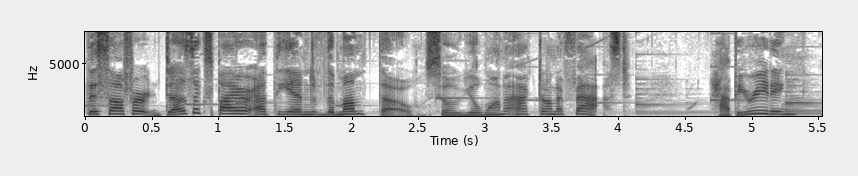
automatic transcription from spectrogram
This offer does expire at the end of the month, though, so you'll want to act on it fast. Happy reading!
